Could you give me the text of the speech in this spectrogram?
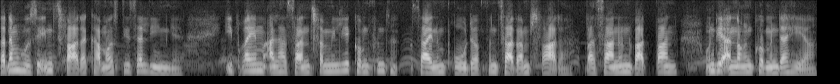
Saddam Husseins Vater kam aus dieser Linie. Ibrahim al-Hassans Familie kommt von seinem Bruder, von Saddams Vater, Basan und Wadban, und die anderen kommen daher.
